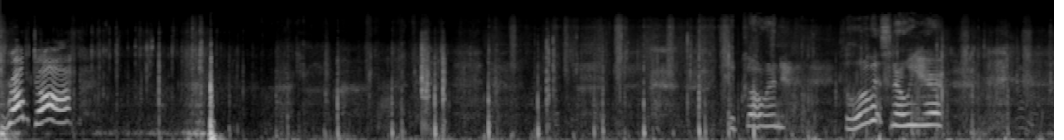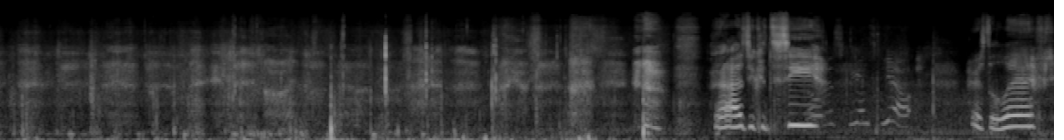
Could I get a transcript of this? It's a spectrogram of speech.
It's roped off. Keep going. It's a little bit snowy here. As you can see, there's the lift.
